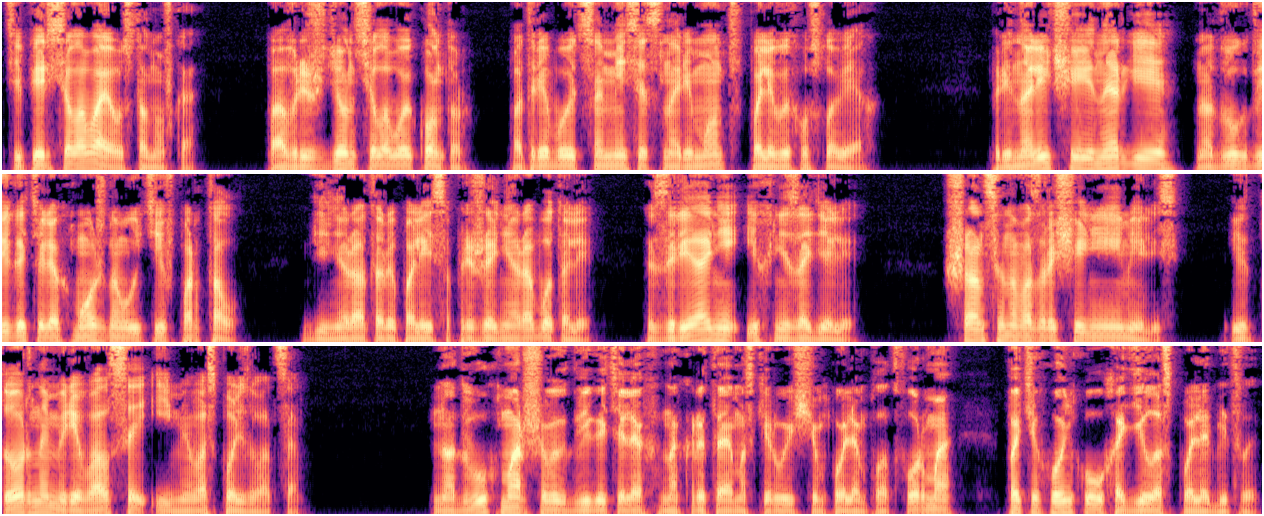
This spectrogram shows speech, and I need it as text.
Теперь силовая установка. Поврежден силовой контур. Потребуется месяц на ремонт в полевых условиях. При наличии энергии на двух двигателях можно уйти в портал. Генераторы полей сопряжения работали. Зря они их не задели. Шансы на возвращение имелись, и Тор намеревался ими воспользоваться. На двух маршевых двигателях, накрытая маскирующим полем платформа, потихоньку уходила с поля битвы.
